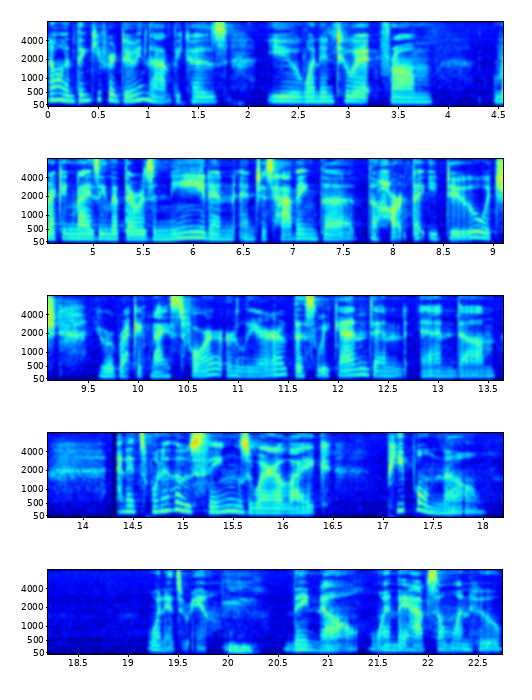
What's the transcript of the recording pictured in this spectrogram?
No, and thank you for doing that because you went into it from recognizing that there was a need and, and just having the, the heart that you do, which you were recognized for earlier this weekend. And, and, um, and it's one of those things where like people know when it's real. Mm-hmm. They know when they have someone who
